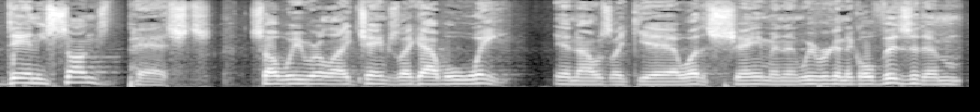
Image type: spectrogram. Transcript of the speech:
Danny's son passed. So we were like, James, like, I will wait. And I was like, yeah, what a shame. And then we were going to go visit him,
